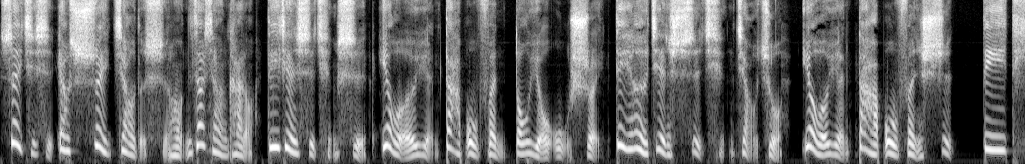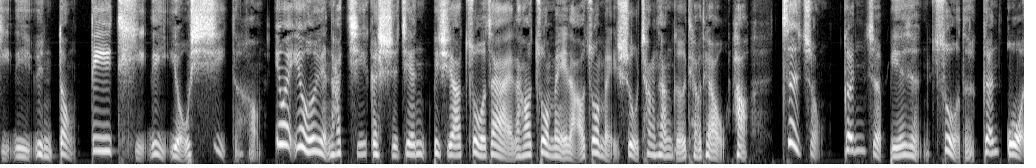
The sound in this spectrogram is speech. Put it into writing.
所以其实要睡觉的时候，你只要想想看哦，第一件事情是幼儿园大部分都有午睡，第二件事情叫做幼儿园大部分是低体力运动、低体力游戏的哈，因为幼儿园它几个时间必须要坐在，然后做美劳、做美术、唱唱歌、跳跳舞，好，这种。跟着别人做的，跟我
